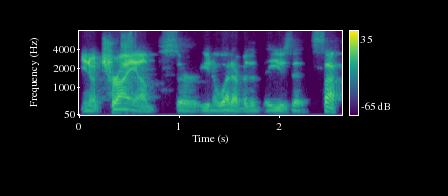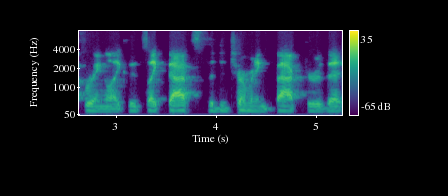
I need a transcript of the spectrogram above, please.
you know triumphs or you know whatever that they use that suffering like it's like that's the determining factor that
